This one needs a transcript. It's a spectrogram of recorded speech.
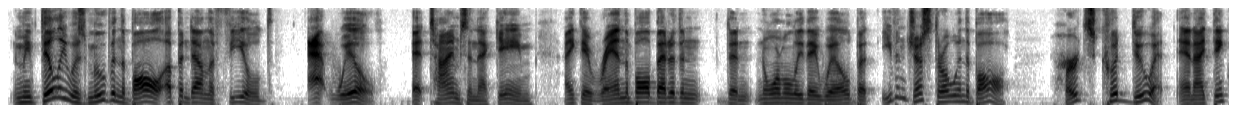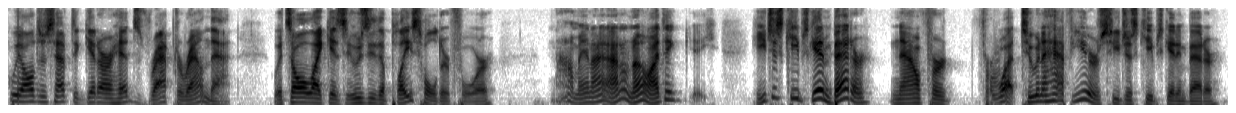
I mean, Philly was moving the ball up and down the field at will at times in that game. I think they ran the ball better than than normally they will, but even just throwing the ball, Hurts could do it, and I think we all just have to get our heads wrapped around that. It's all like, is who's he the placeholder for? No, man, I, I don't know. I think he just keeps getting better now. For for what two and a half years, he just keeps getting better.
